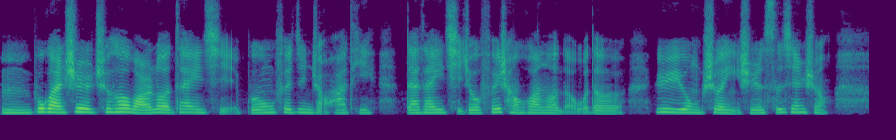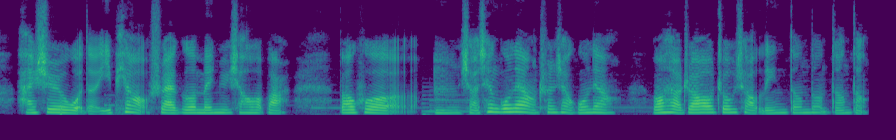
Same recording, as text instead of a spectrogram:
嗯，不管是吃喝玩乐在一起，不用费劲找话题，待在一起就非常欢乐的我的御用摄影师司先生。还是我的一票帅哥美女小伙伴，包括嗯小倩姑娘、春小姑娘、王小昭、周小玲等等等等，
